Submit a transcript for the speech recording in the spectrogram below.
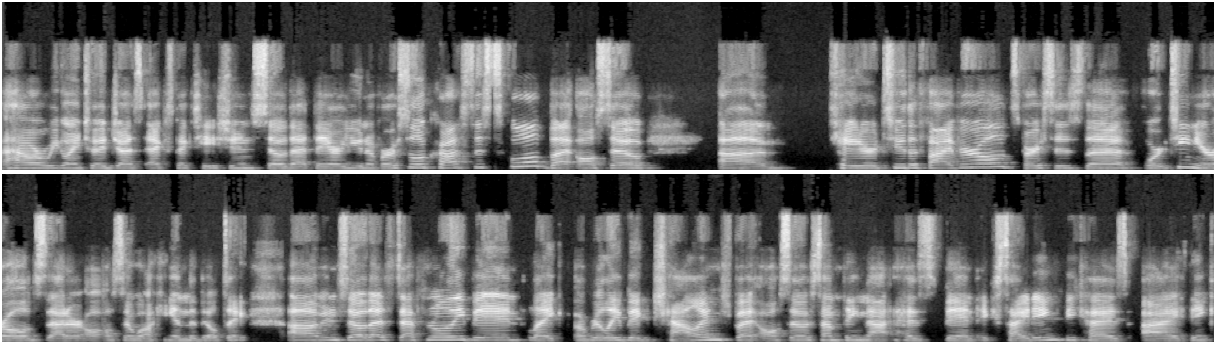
how are we going to adjust expectations so that they are universal across the school but also um, cater to the five year olds versus the 14 year olds that are also walking in the building. Um, and so that's definitely been like a really big challenge, but also something that has been exciting because I think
